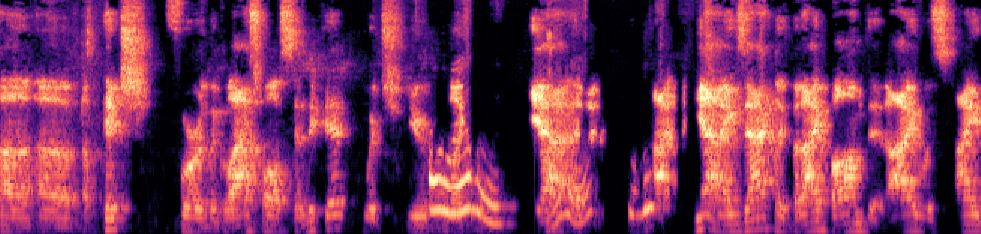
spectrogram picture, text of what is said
uh, a, a, pitch for the Glasswall Syndicate, which you oh, like, really? yeah, I, yeah, exactly. But I bombed it. I was I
